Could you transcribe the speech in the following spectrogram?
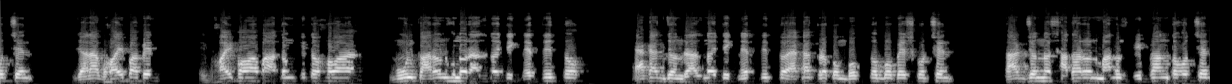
হচ্ছেন, যারা ভয় পাবেন ভয় পাওয়া বা আতঙ্কিত হওয়ার মূল কারণ হলো রাজনৈতিক নেতৃত্ব। এক একজন রাজনৈতিক নেতৃত্ব এক এক রকম বক্তব্য পেশ করছেন। তার জন্য সাধারণ মানুষ বিভ্রান্ত হচ্ছেন।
